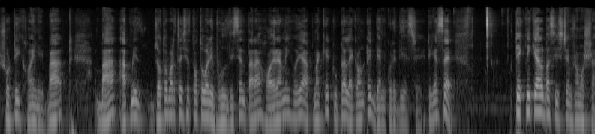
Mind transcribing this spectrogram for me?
সঠিক হয়নি। বাট বা আপনি যতবার চাইছে ততবারই ভুল দিছেন তারা হয়রানি হয়ে আপনাকে টোটাল অ্যাকাউন্টটাই ব্যান করে দিয়েছে, ঠিক আছে? টেকনিক্যাল বা সিস্টেম সমস্যা,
